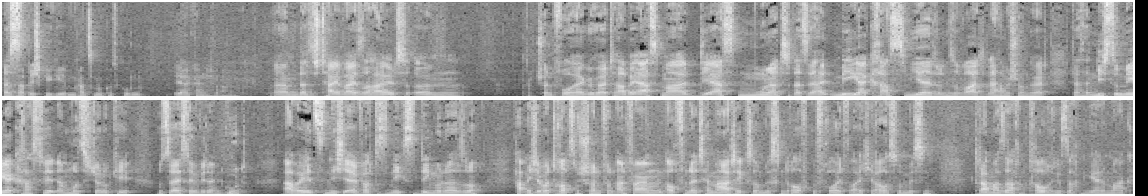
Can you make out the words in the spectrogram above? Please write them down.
Was dass, habe ich gegeben? Kannst du mal kurz gucken? Ja, kann ich machen. ähm, dass ich teilweise halt ähm, schon vorher gehört habe, erstmal die ersten Monate, dass er halt mega krass wird und so weiter. Dann habe ich schon gehört, dass er nicht so mega krass wird. Dann musste ich dann, okay, das heißt, er wird dann gut, aber jetzt nicht einfach das nächste Ding oder so. Hab mich aber trotzdem schon von Anfang an auch von der Thematik so ein bisschen drauf gefreut, weil ich ja auch so ein bisschen Dramasachen, traurige Sachen gerne mag.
